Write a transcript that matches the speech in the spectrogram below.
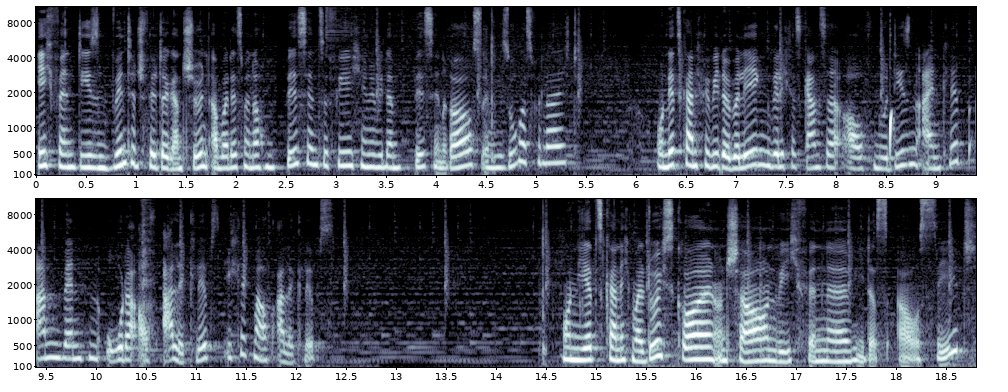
Ich finde diesen Vintage-Filter ganz schön, aber der ist mir noch ein bisschen zu viel. Ich nehme wieder ein bisschen raus, irgendwie sowas vielleicht. Und jetzt kann ich mir wieder überlegen, will ich das Ganze auf nur diesen einen Clip anwenden oder auf alle Clips. Ich klicke mal auf alle Clips. Und jetzt kann ich mal durchscrollen und schauen, wie ich finde, wie das aussieht.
